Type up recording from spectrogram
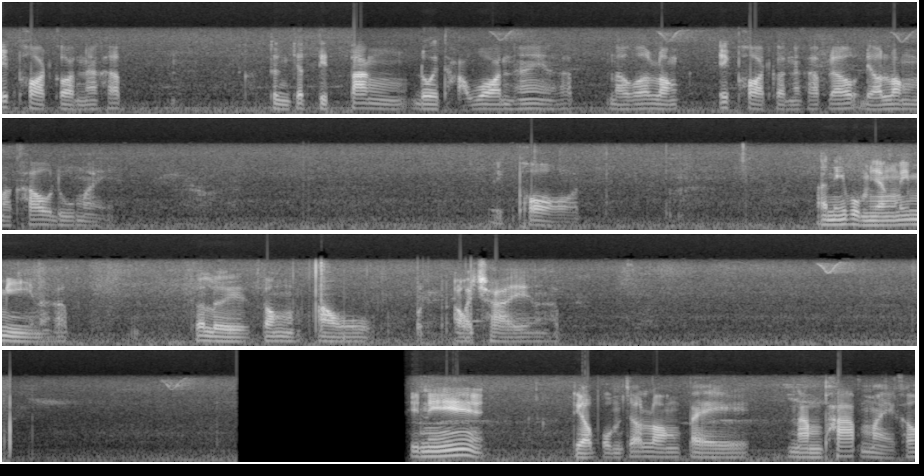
Export ก่อนนะครับ ถึงจะติดตั้งโดยถาวรให้นะครับ เราก็ลอง Export ก่อนนะครับ แล้วเดี๋ยวลองมาเข้าดูใหม่ Export อันนี้ผมยังไม่มีนะครับ ก็เลยต้องเอา เอาไว้ใช้นะครับทีนี้เดี๋ยวผมจะลองไปนำภาพใหม่เข้า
